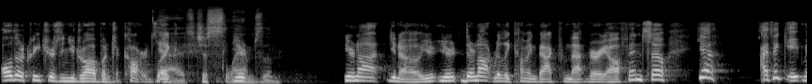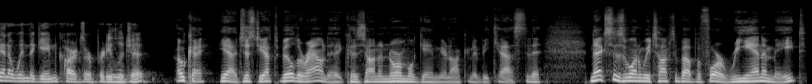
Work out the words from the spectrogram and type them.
all their creatures and you draw a bunch of cards. Yeah, like it just slams them. you're not, you know, you're, you're they're not really coming back from that very often. So yeah, I think eight mana win the game cards are pretty legit. Okay, yeah, just you have to build around it because on a normal game you're not going to be casting it. Next is one we talked about before: reanimate.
